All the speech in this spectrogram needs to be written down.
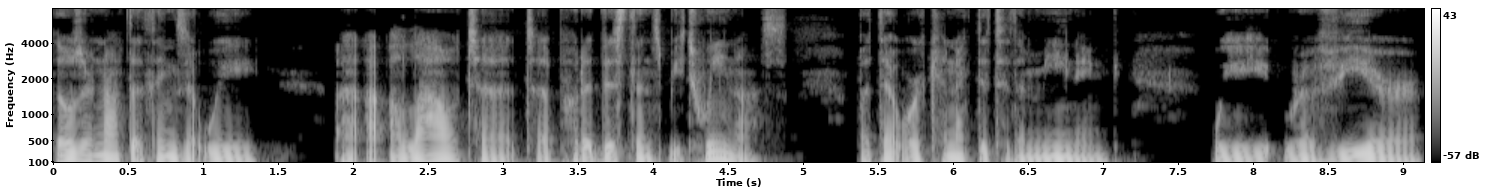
Those are not the things that we uh, uh, allow to, to put a distance between us, but that we're connected to the meaning. We revere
